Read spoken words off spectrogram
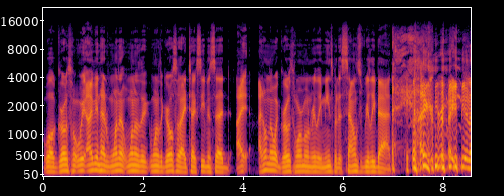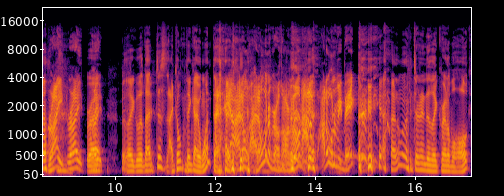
well growth we, i even had one of one of the one of the girls that i text even said i i don't know what growth hormone really means but it sounds really bad Like, right. you know Right. Right. right like well that does i don't think i want that Yeah. I don't. I don't want to grow the hormone. I don't. I don't want to be big. yeah, I don't want to turn into the Incredible Hulk.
